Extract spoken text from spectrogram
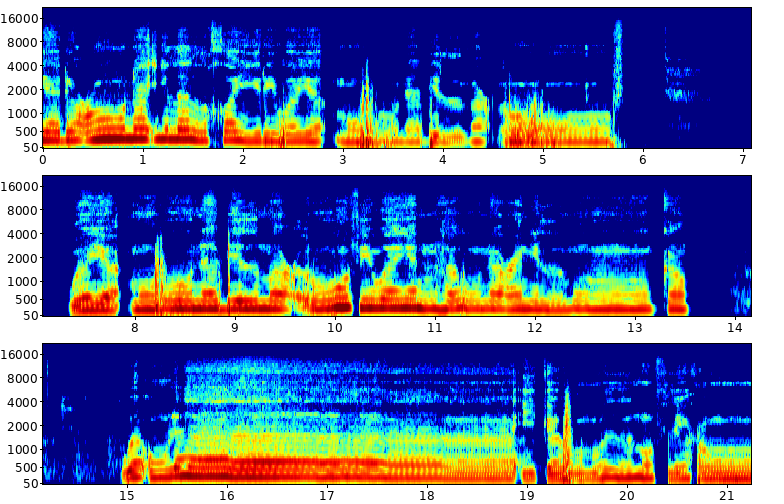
يدعون إلى الخير ويأمرون بالمعروف. ويأمرون بالمعروف وينهون عن المنكر وأولئك هم المفلحون.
